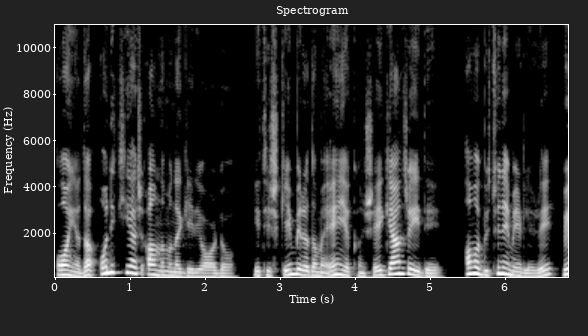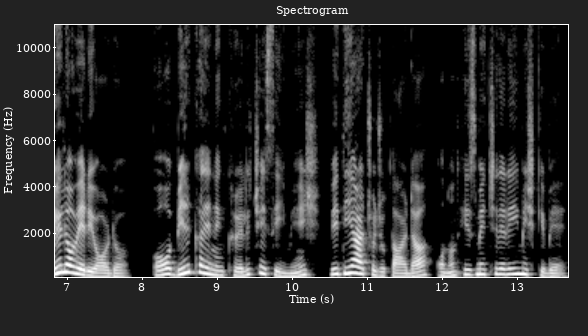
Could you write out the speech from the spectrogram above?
10 ya da 12 yaş anlamına geliyordu. Yetişkin bir adama en yakın şey Gendry'di. Ama bütün emirleri Willow veriyordu. O bir kalenin kraliçesiymiş ve diğer çocuklar da onun hizmetçileriymiş gibi.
